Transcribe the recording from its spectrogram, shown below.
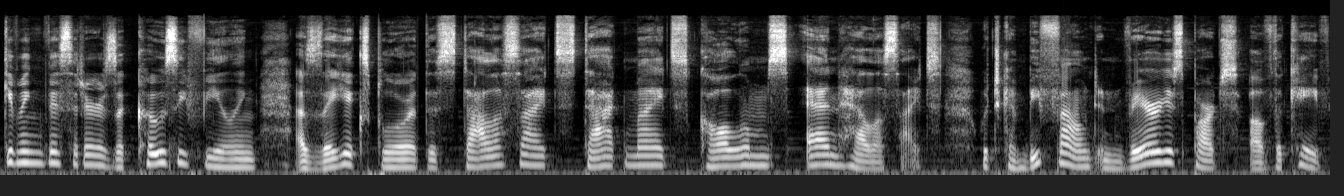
giving visitors a cozy feeling as they explore the stalactites, stalagmites, columns, and helictites, which can be found in various parts of the cave.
